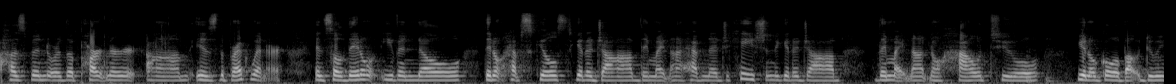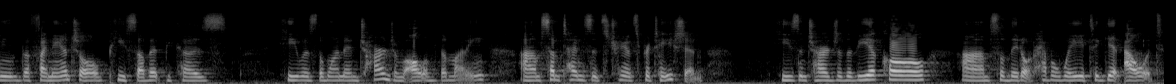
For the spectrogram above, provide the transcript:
husband or the partner um, is the breadwinner. And so they don't even know, they don't have skills to get a job, they might not have an education to get a job, they might not know how to, you know, go about doing the financial piece of it because he was the one in charge of all of the money. Um, sometimes it's transportation he's in charge of the vehicle, um, so they don't have a way to get out.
